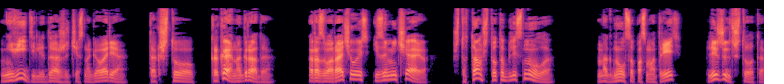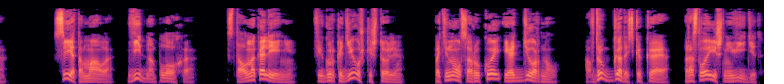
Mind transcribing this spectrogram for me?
не видели даже, честно говоря. Так что, какая награда? Разворачиваюсь и замечаю, что там что-то блеснуло. Нагнулся посмотреть, лежит что-то. Света мало, видно плохо. Встал на колени. Фигурка девушки, что ли? Потянулся рукой и отдернул. А вдруг гадость какая? Расслоишь не видит.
